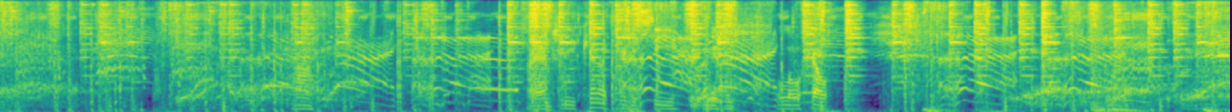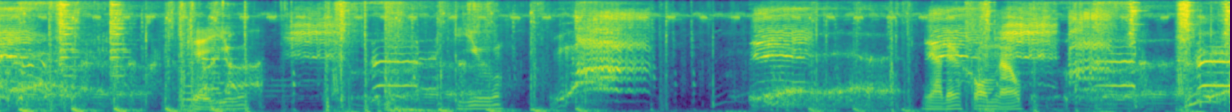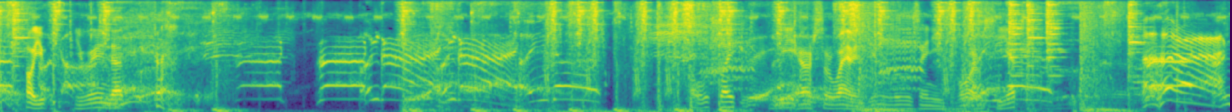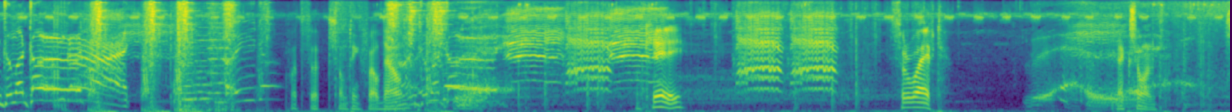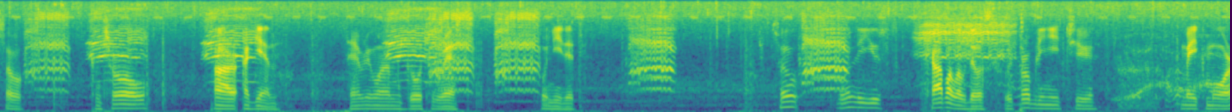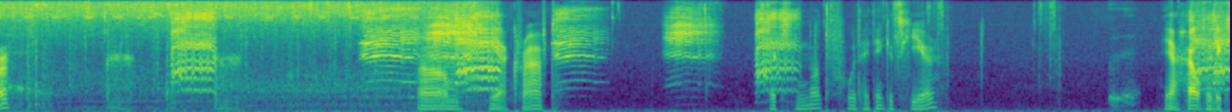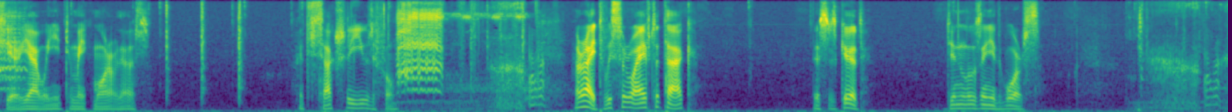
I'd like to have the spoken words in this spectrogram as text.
Cannot really see with low health. Okay, you. You. Yeah, they're home now. Oh, you you were in that. like we are surviving. Didn't lose any dwarves yet. What's that? Something fell down. Okay. Survived. Excellent. So, control R again. Everyone go to rest who need it. So, we only used a couple of those. We probably need to make more. Um, yeah, craft. It's not food, I think it's here. Yeah, health elixir. Yeah, we need to make more of those. It's actually useful. Alright, we survived attack. This is good. Didn't lose any dwarfs.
